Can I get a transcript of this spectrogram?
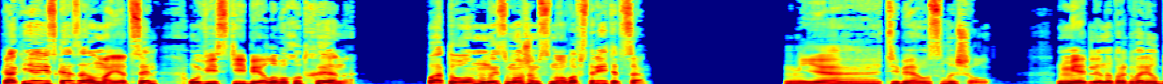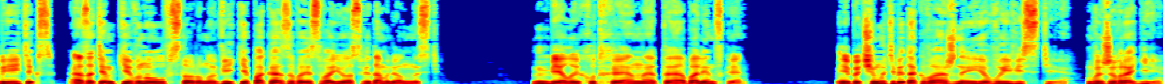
Как я и сказал, моя цель — увести белого худхена. Потом мы сможем снова встретиться. Я тебя услышал. Медленно проговорил Бейтикс, а затем кивнул в сторону Вики, показывая свою осведомленность. Белый худхен — это Аболенская? И почему тебе так важно ее вывести? Вы же враги.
